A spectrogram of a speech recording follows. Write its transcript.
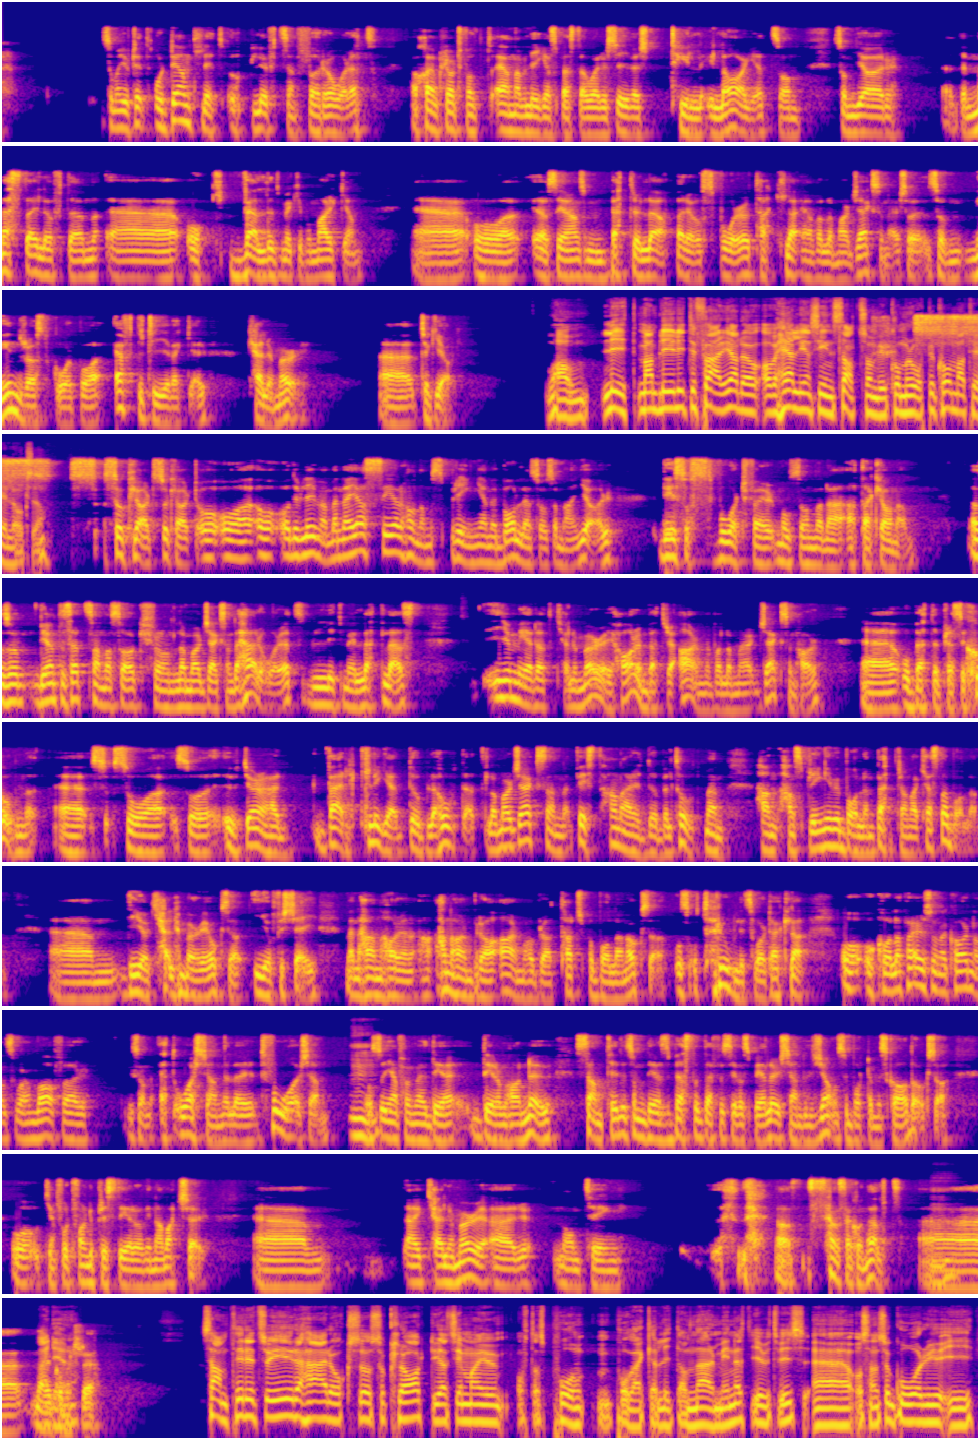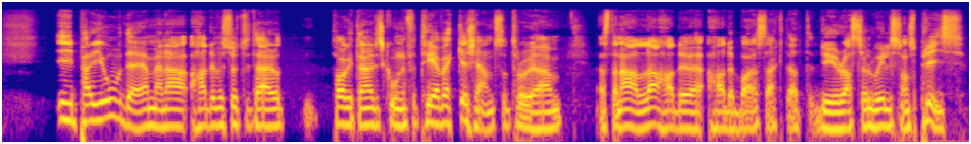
som har gjort ett ordentligt upplyft sedan förra året. Har självklart fått en av ligans bästa wide receivers till i laget som, som gör eh, det mesta i luften eh, och väldigt mycket på marken. Eh, och jag ser honom som en bättre löpare och svårare att tackla än vad Lamar Jackson är. Så, så min röst går på, efter tio veckor, Kyler Murray. Eh, tycker jag. Wow, lite, man blir lite färgad av, helgens insats som vi kommer återkomma till också. Så, såklart, såklart. Och, och, och, och, det blir man. Men när jag ser honom springa med bollen så som han gör, det är så svårt för motståndarna att tackla honom. Alltså, vi har inte sett samma sak från Lamar Jackson det här året, lite mer lättläst i och med att Kyler Murray har en bättre arm än vad Lamar Jackson har eh, och bättre precision eh, så, så utgör den här verkliga dubbla hotet. Lamar Jackson, visst, han är ett dubbelt hot, men han, han springer med bollen bättre än han kastar bollen. Um, det gör Kyler Murray också, i och för sig. Men han har en, han har en bra arm och bra touch på bollarna också. Och så otroligt svårt att tackla. Och, och kolla på Arizona Cardinals, vad de var för liksom ett år sedan eller två år sedan. Mm. Och så jämför med det, det de har nu. Samtidigt som deras bästa defensiva spelare, Chandler Jones, är borta med skada också. Och kan fortfarande prestera och vinna matcher. Uh, Kyler Murray är någonting ja, sensationellt uh, när ja, det kommer till det. Samtidigt så är ju det här också såklart, dels är man ju oftast på, påverkad lite av närminnet givetvis. Eh, och sen så går det ju i i perioder. Jag menar, hade vi suttit här och tagit den här diskussionen för tre veckor sedan så tror jag nästan alla hade, hade bara sagt att det är Russell Wilsons pris.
